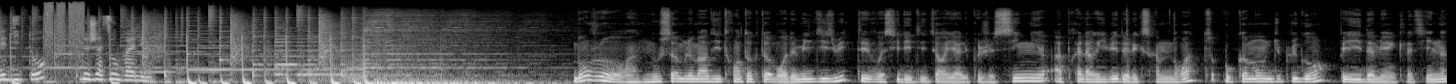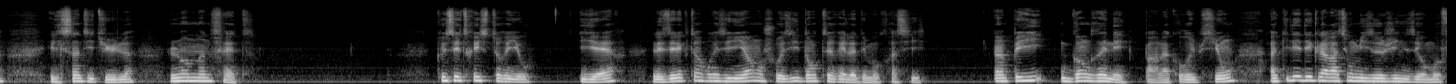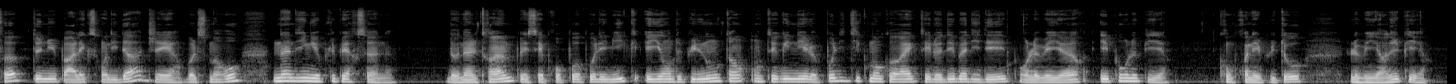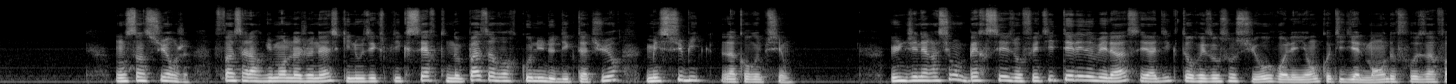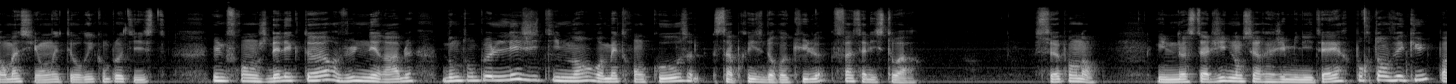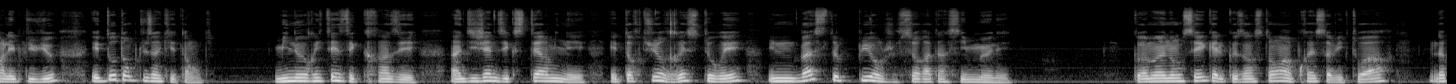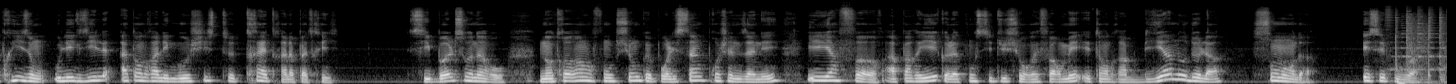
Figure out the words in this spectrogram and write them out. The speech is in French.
l'édito de Jason. Bonjour, nous sommes le mardi 30 octobre 2018 et voici l'éditorial que je signe après l'arrivée de l'extrême droite aux commandes du plus grand pays d'Amérique latine. Il s'intitule Lendemain de fête. Que c'est triste Rio. Hier, les électeurs brésiliens ont choisi d'enterrer la démocratie. Un pays gangréné par la corruption, à qui les déclarations misogynes et homophobes tenues par l'ex-candidat Jair Bolsonaro n'indignent plus personne. Donald Trump et ses propos polémiques ayant depuis longtemps entériné le politiquement correct et le débat d'idées pour le meilleur et pour le pire. Comprenez plutôt le meilleur du pire. On s'insurge face à l'argument de la jeunesse qui nous explique certes ne pas avoir connu de dictature, mais subi la corruption. Une génération bercée aux fétis telenovelas et addicte aux réseaux sociaux, relayant quotidiennement de fausses informations et théories complotistes. Une frange d'électeurs vulnérables dont on peut légitimement remettre en cause sa prise de recul face à l'histoire. Cependant, une nostalgie de l'ancien régime militaire, pourtant vécue par les plus vieux, est d'autant plus inquiétante minorités écrasées, indigènes exterminés et tortures restaurées, une vaste purge sera ainsi menée. Comme annoncé quelques instants après sa victoire, la prison ou l'exil attendra les gauchistes traîtres à la patrie. Si Bolsonaro n'entrera en fonction que pour les cinq prochaines années, il y a fort à parier que la Constitution réformée étendra bien au-delà son mandat et ses pouvoirs.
